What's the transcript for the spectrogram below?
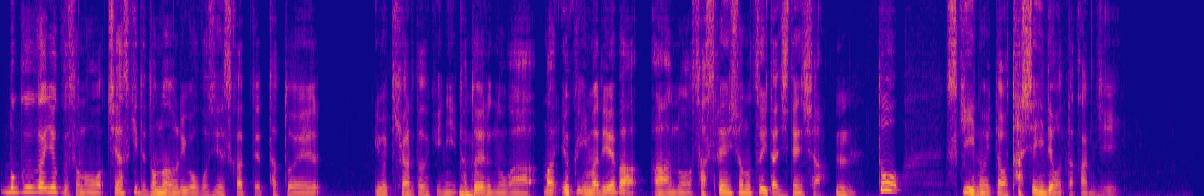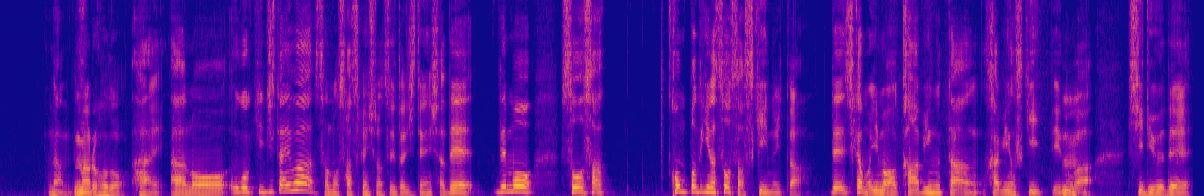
僕がよくその、チェアスキーってどんな乗り心地ですかって例え、今聞かれた時に、例えるのが、まあ、よく今で言えば、あの、サスペンションのついた自転車うん。と、スキーの板を足して2で割った感じなんですなるほど。はい、あの動き自体はそのサスペンションのついた自転車ででも操作根本的な操作はスキーの板でしかも今はカービングターンカービングスキーっていうのが主流で、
